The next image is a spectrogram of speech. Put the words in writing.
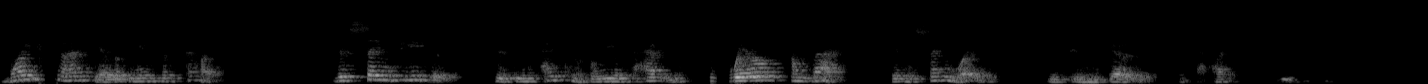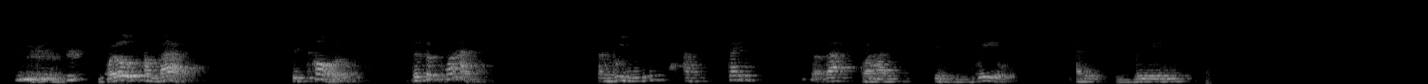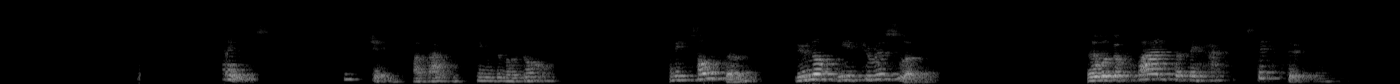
why do you stand here looking into the sky? This same Jesus who's been taken from you into heaven will come back in the same way you've seen him go into heaven. will come back because there's a plan. And we need to have faith that that plan is real and it's really days teaching about the kingdom of God. And he told them, do not leave Jerusalem. There was a plan that they had to stick to.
